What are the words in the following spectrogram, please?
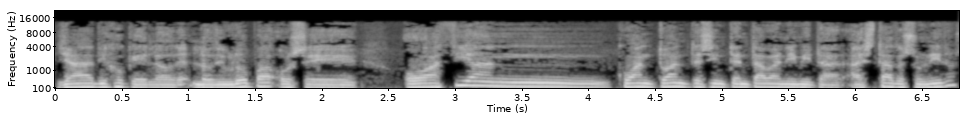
ya dijo que lo de, lo de Europa o se o hacían cuanto antes intentaban imitar a Estados Unidos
